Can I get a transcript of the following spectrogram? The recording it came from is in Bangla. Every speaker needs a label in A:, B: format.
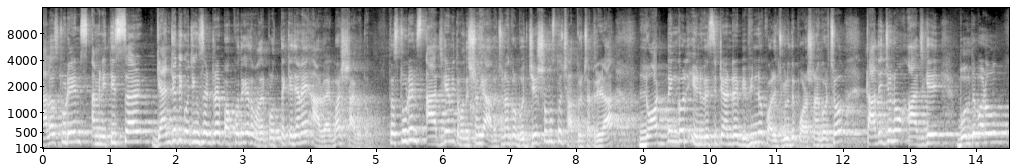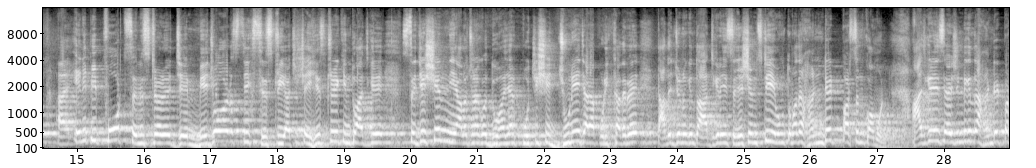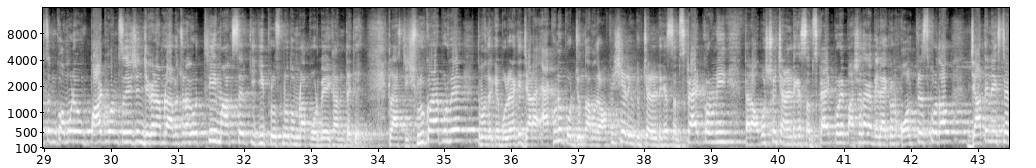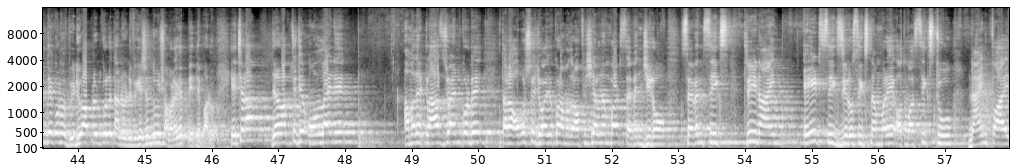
A: হ্যালো স্টুডেন্টস আমি নীতিশ স্যার, জ্ঞানজ্যোতি কোচিং সেন্টারের পক্ষ থেকে তোমাদের প্রত্যেককে জানাই আরও একবার স্বাগত তো স্টুডেন্টস আজকে আমি তোমাদের সঙ্গে আলোচনা করব যে সমস্ত ছাত্রছাত্রীরা নর্থ বেঙ্গল ইউনিভার্সিটি আন্ডারে বিভিন্ন কলেজগুলোতে পড়াশোনা করছ, তাদের জন্য আজকে বলতে পারো এনএপি ফোর্থ সেমিস্টারের যে মেজর সিক্স হিস্ট্রি আছে, সেই হিস্ট্রি কিন্তু আজকে সাজেশন নিয়ে আলোচনা করব। দু হাজার পঁচিশে জুনে যারা পরীক্ষা দেবে, তাদের জন্য কিন্তু আজকের এই সাজেশনসটি এবং তোমাদের হান্ড্রেড পার্সেন্ট কমন আজকের এই সাজেশনটি কিন্তু হান্ড্রেড পার্সেন্ট কমন এবং পার্ট ওয়ান সাজেশন যেখানে আমরা আলোচনা করব থ্রি মার্কসের কী কী প্রশ্ন তোমরা পড়বে এখান থেকে। ক্লাসটি শুরু করার পূর্বে তোমাদেরকে বলে রাখি, যারা এখনও পর্যন্ত আমাদের অফিসিয়াল ইউটিউব চ্যানেলটিকে সাবস্ক্রাইব করনি, তারা অবশ্যই চ্যানেলটিকে সাবস্ক্রাইব করে পাশে থাকা বেল আইকন অল প্রেস করে দাও, যাতে নেক্সট টাইম থেকে কোনো ভিডিও আপলোড করলে তার নোটিফিকেশন তুমি সবার আগে পেতে পারো। এছাড়া, যারা ভাবছ যে অনলাইনে আমাদের ক্লাস জয়েন করবে, তারা অবশ্যই যোগাযোগ করো আমাদের official number seven zero seven six three nine eight six zero six নাম্বারে অথবা six two nine five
